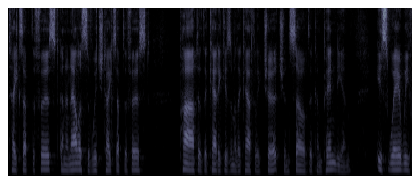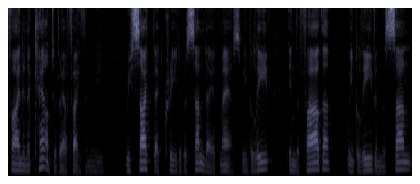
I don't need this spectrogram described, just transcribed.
takes up the first, an analysis of which takes up the first part of the Catechism of the Catholic Church and so of the Compendium, is where we find an account of our faith and we recite that creed of a Sunday at Mass. We believe in the Father, we believe in the Son,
